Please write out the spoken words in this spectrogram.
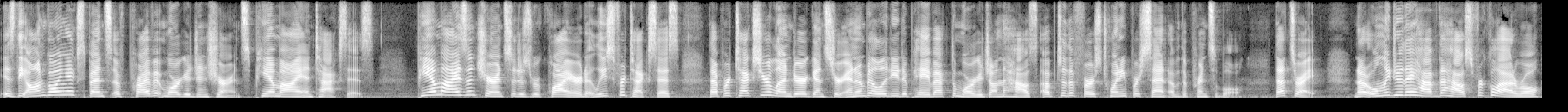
is the ongoing expense of private mortgage insurance, PMI, and taxes. PMI is insurance that is required, at least for Texas, that protects your lender against your inability to pay back the mortgage on the house up to the first 20% of the principal. That's right. Not only do they have the house for collateral,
